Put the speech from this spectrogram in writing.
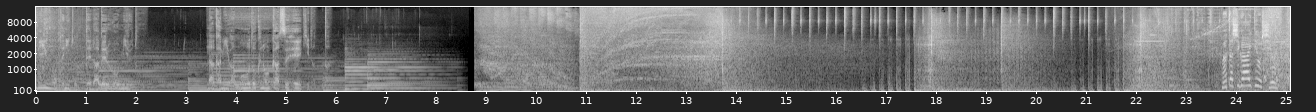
瓶を手に取ってラベルを見ると中身は猛毒のガス兵器だ私が相手をしよう。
